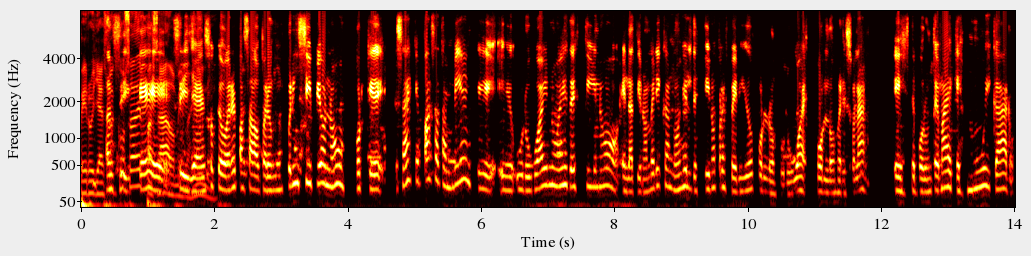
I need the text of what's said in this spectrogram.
Pero ya eso es cosa del pasado. sí, ya eso quedó en el pasado, pero en un principio no, porque ¿sabes qué pasa también? Que eh, Uruguay no es destino, en Latinoamérica no es el destino preferido por los uruguay, por los venezolanos, este, por un tema de que es muy caro.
